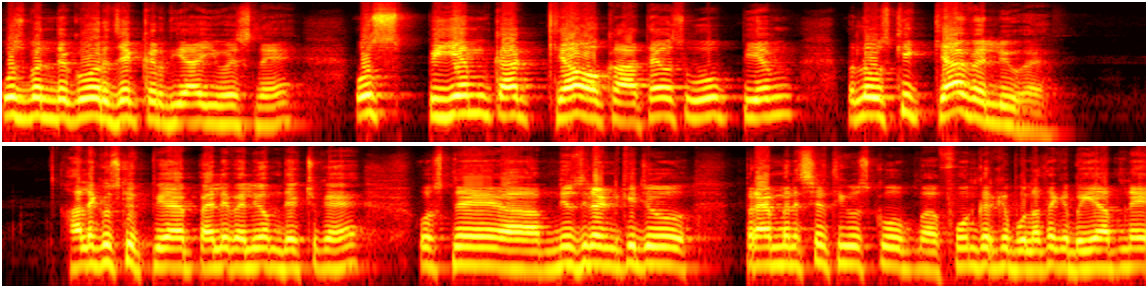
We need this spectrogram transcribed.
उस बंदे को रिजेक्ट कर दिया यूएस ने? उस पीएम का क्या औकात है? उस, वो पीएम मतलब उसकी क्या वैल्यू है? हालाँकि उसके पहले वैल्यू हम देख चुके हैं। उसने न्यूजीलैंड की जो प्राइम मिनिस्टर थी, उसको फ़ोन करके बोला था कि भैया आपने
